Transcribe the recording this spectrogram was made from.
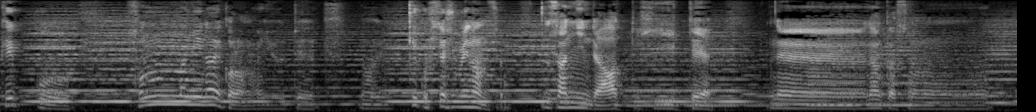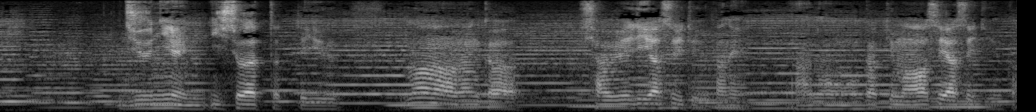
結構、そんなにないからな、言うて。結構久しぶりなんですよ。で、3人で会って弾いて、で、なんかその、12年一緒だったっていう、まあなんか、喋りやすいというかね、あの、楽器も合わせやすいというか、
